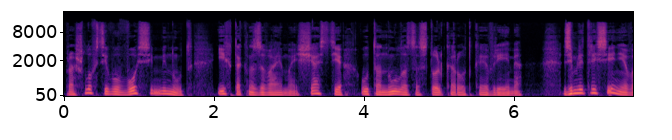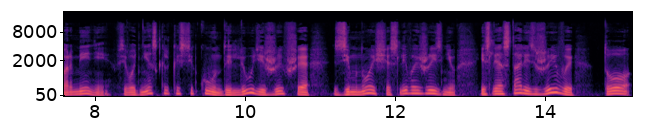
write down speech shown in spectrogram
прошло всего восемь минут. Их так называемое счастье утонуло за столь короткое время. Землетрясение в Армении всего несколько секунд, и люди, жившие земной счастливой жизнью, если остались живы, то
